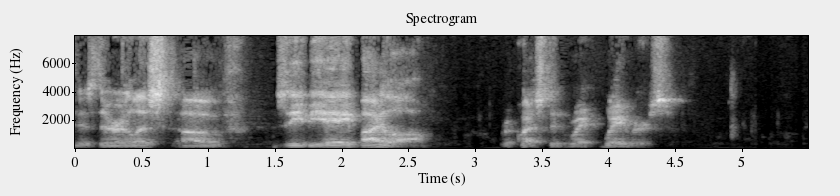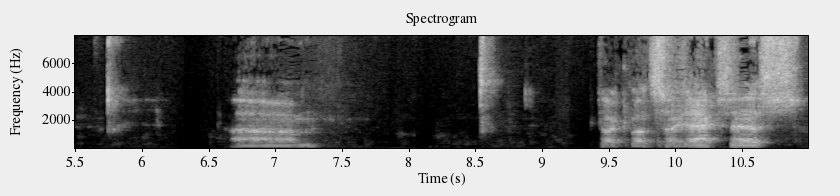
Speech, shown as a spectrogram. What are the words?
Is there a list of ZBA bylaw requested wa- waivers? Um, talked about site access.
